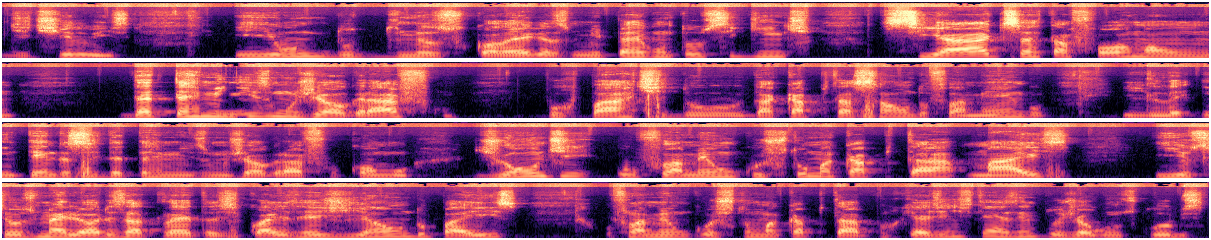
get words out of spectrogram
de ti, Luiz, e um do, dos meus colegas me perguntou o seguinte: se há, de certa forma, um determinismo geográfico por parte do, da captação do Flamengo, e entenda-se determinismo geográfico como de onde o Flamengo costuma captar mais e os seus melhores atletas, de quais região do país o Flamengo costuma captar, porque a gente tem exemplos de alguns clubes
